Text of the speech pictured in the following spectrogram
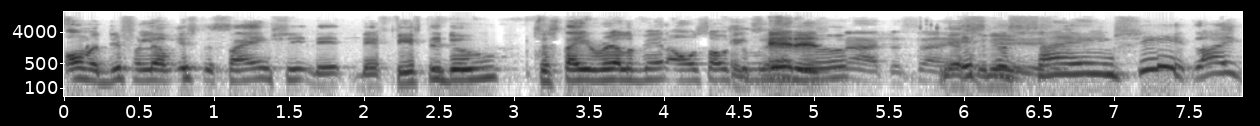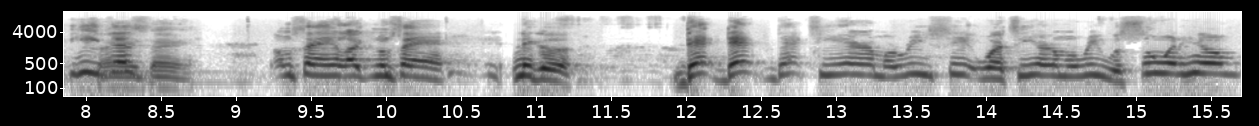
on a different level, it's the same shit that that Fifty do to stay relevant on social Exactly. Media. is not the same. Yes, it's it the is. same shit. Like he Same just, thing. I'm saying, like you know what I'm saying, nigga, that that that Teairra Mari shit where Teairra Mari was suing him,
